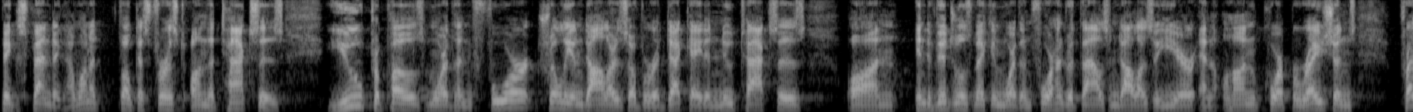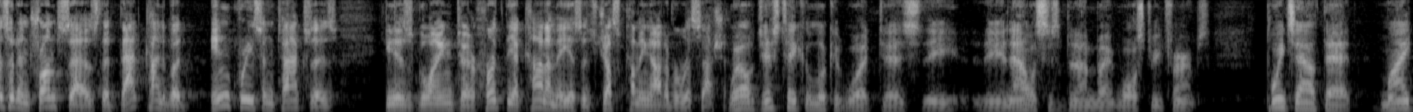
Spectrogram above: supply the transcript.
big spending. I want to focus first on the taxes. You propose more than $4 trillion over a decade in new taxes on individuals making more than $400,000 a year and on corporations. President Trump says that that kind of an increase in taxes is going to hurt the economy as it's just coming out of a recession. Well, just take a look at what as the, the analysis done by Wall Street firms points out that my,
